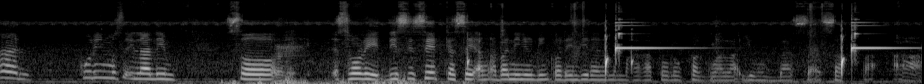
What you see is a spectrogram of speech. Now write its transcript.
hal, kunin mo sa ilalim. So, sorry, this is it kasi ang aba ninyong lingkod hindi na naman makakatulog pag wala yung basa sa paa.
